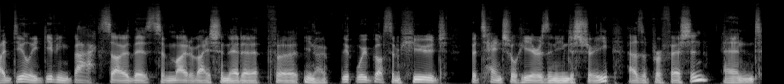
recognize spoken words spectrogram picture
ideally giving back. So there's some motivation there to, for, you know, we've got some huge potential here as an industry, as a profession, and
